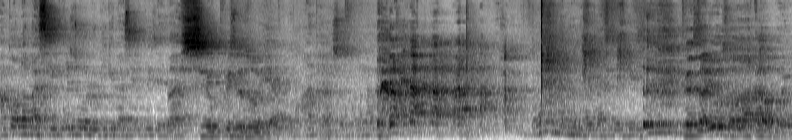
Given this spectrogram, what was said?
encore na basurprise oyo olobi ke basurprise eza ba surprise ezoya trésor yo ozalaka boye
